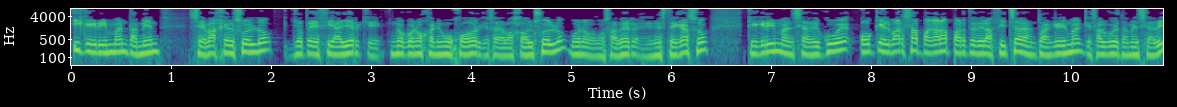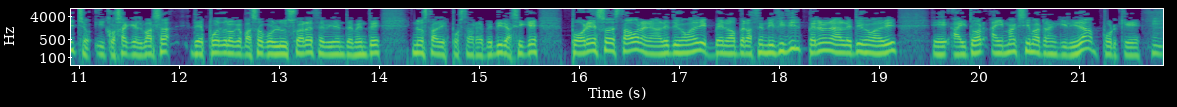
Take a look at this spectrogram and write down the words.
y que Griezmann también se baje el sueldo. Yo te decía ayer que no conozco a ningún jugador que se haya bajado el sueldo. Bueno, vamos a ver en este caso que Griezmann se adecue o que el Barça pagara parte de la ficha de Antoine Griezmann, que es algo que también se ha dicho, y cosa que el Barça, después de lo que pasó con Luis Suárez, evidentemente no está dispuesto a repetir. Así que por eso hasta ahora en el Atlético de Madrid ven la operación difícil, pero en el Atlético de Madrid, eh, Aitor, hay máxima tranquilidad, porque hmm.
